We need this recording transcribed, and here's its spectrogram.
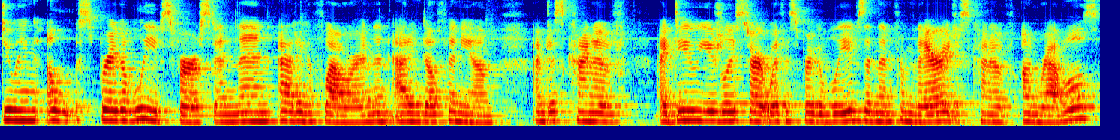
doing a sprig of leaves first and then adding a flower and then adding delphinium. I'm just kind of I do usually start with a sprig of leaves and then from there it just kind of unravels.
